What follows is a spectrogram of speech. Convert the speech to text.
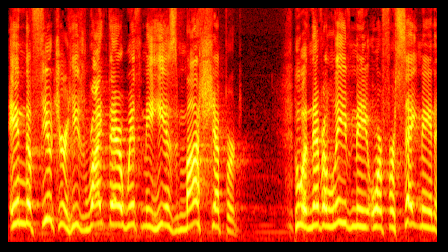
in the future, He's right there with me, He is my shepherd who will never leave me or forsake me. And,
